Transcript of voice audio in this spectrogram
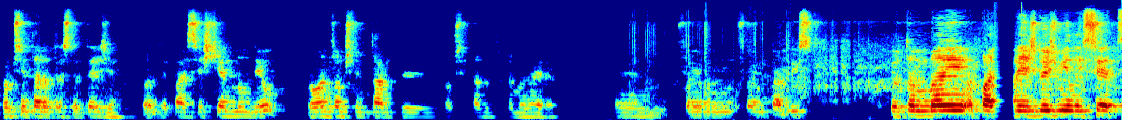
vamos tentar outra estratégia. Pronto, se este ano não deu, para o ano vamos tentar de, vamos tentar de outra maneira. Um, foi, foi um bocado isso. Eu também, epá, desde 2007,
